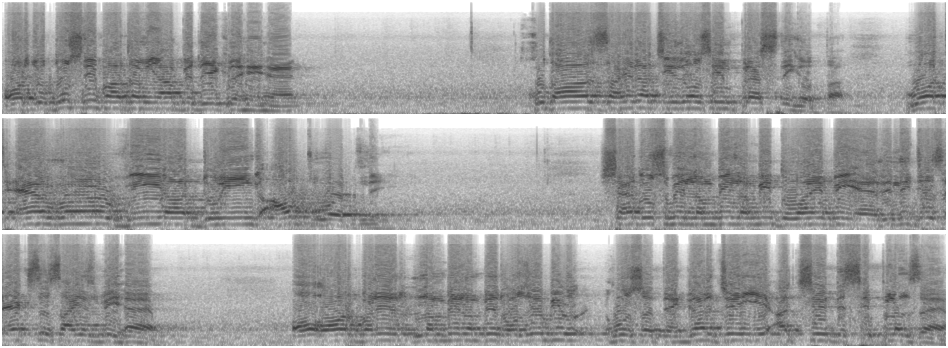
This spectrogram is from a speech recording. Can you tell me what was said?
اور جو دوسری بات ہم یہاں پہ دیکھ رہے ہیں خدا ظاہرہ چیزوں سے امپریس نہیں ہوتا. Whatever we are doing outwardly شاید اس میں لمبی لمبی دعائیں بھی ہیں ریلیجس ایکسرسائز بھی ہے اور بڑے لمبے لمبے روزے بھی ہو سکتے ہیں، گرچہ یہ اچھے ڈسپلنس ہیں.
